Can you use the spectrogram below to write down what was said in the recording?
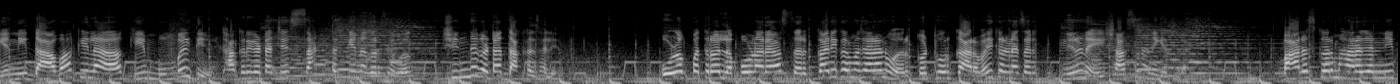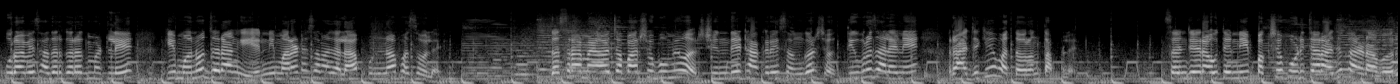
यांनी दावा केला की मुंबईतील ठाकरे गटाचे साठ टक्के नगरसेवक शिंदे गटात दाखल झाले. ओळखपत्र लपवणाऱ्या सरकारी कर्मचाऱ्यांवर कठोर कारवाई करण्याचा निर्णय शासनाने घेतला. बारसकर महाराजांनी पुरावे सादर करत म्हटले की मनोज जरांगे यांनी मराठा समाजाला पुन्हा फसवलंय. दसरा मेळाव्याच्या पार्श्वभूमीवर शिंदे ठाकरे संघर्ष तीव्र झाल्याने राजकीय वातावरण तापलंय. संजय राऊत यांनी पक्षफोडीच्या राजकारणावर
